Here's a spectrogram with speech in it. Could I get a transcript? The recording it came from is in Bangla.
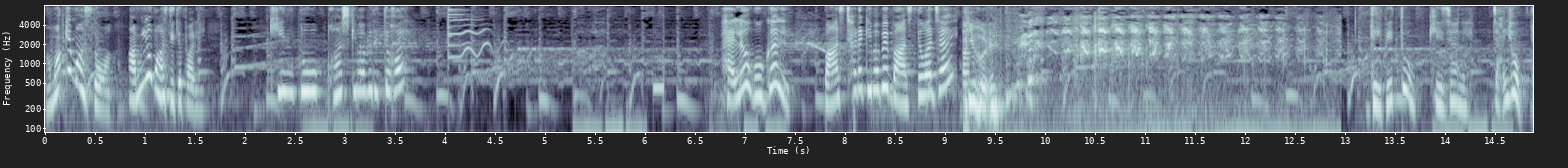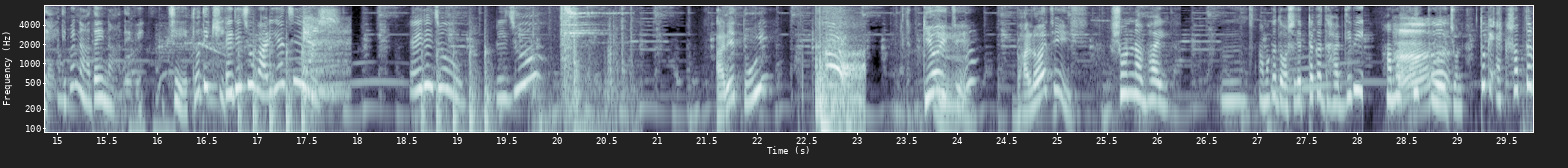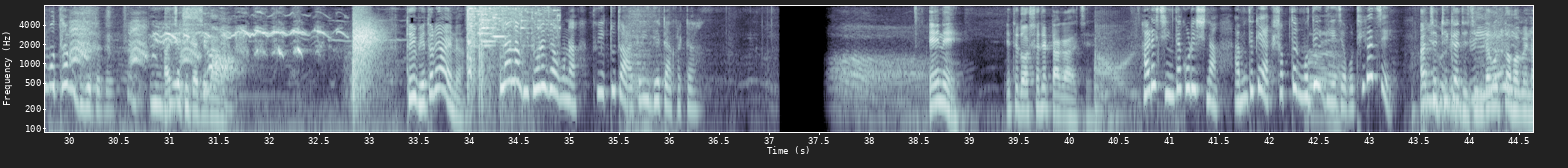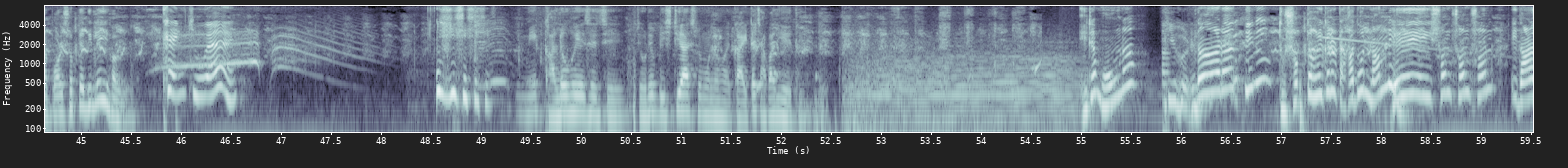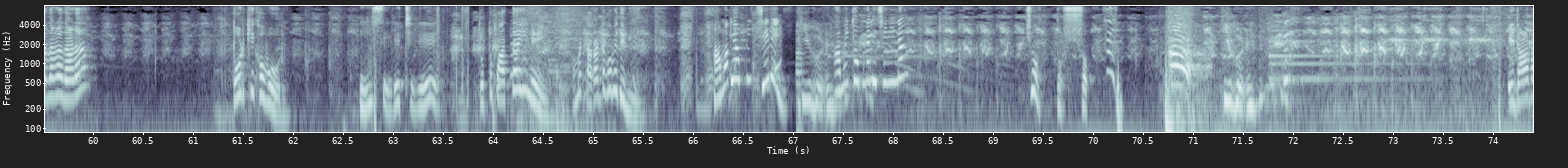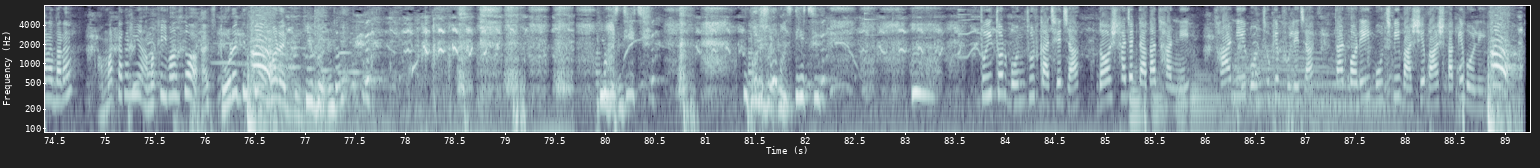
আমাকে মাছ দেওয়া আমিও মাছ দিতে পারি। কিন্তু ফাঁস কীভাবে দিতে হয়? হ্যালো গুগল বাঁশ ছাড়া কীভাবে বাঁশ দেওয়া যায়? দেবে তো কে জানে? যাই হোক দেয় দেবে না দেয় না দেবে। চেয়ে তো দেখি। এই রিজু বাড়ি আছিস? এই রিজু রিজু? আরে তুই? কি হয়েছে? ভালো আছিস? শোন না ভাই উম, আমাকে দশ হাজার টাকা ধার দিবি? আমার খুব প্রয়োজন। তোকে এক সপ্তাহের মধ্যে আমি দিয়ে দেবো। আচ্ছা ঠিক আছে দাঁড়া। তুই ভেতরে আয় না। না না ভিতরে যাব না। তুই একটু তাড়াতাড়ি দে টাকাটা। এনে এতে দশ হাজার টাকা আছে। আরে চিন্তা করিস না। আমি তোকে এক সপ্তাহের মধ্যেই দিয়ে যাব ঠিক আছে? আচ্ছা ঠিক আছে চিন্তা করতে হবে না। পরের সপ্তাহে দিলেই হবে। থ্যাংক ইউ হ্যাঁ। মেঘ কালো হয়ে এসেছে। জোরে বৃষ্টি আসবে মনে হয়। গাড়িটা চাপা দিয়ে দিই। এটা মৌ না? দাঁড়া তিনি? দু সপ্তাহ হয়ে গেল টাকা তোর নাম নেই? এই শোন শোন শোন। এই দাঁড়া দাঁড়া দাঁড়া। তোর কি খবর? এই সেরেছে রে। তোর তো পাত্তাই নেই। আমার টাকাটা কবে দিবি? আমাকে আপনি চেনেন? আমি তো আপনাকে চিনি না। চত্ব সব। এই দাঁড়া দাঁড়া দাঁড়া। আমার টাকা নিয়ে আমাকেই বাঁচ দেওয়া আজ তোর একদিন কি আমার একদিন? মাছ দিয়েছি। মাছ দিয়েছি। তুই তোর বন্ধুর কাছে যা, দশ হাজার টাকা ধার নে, ধার নিয়ে বন্ধুকে ভুলে যা, তারপরেই বুঝবি বাসে বাস কাকে বলে।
